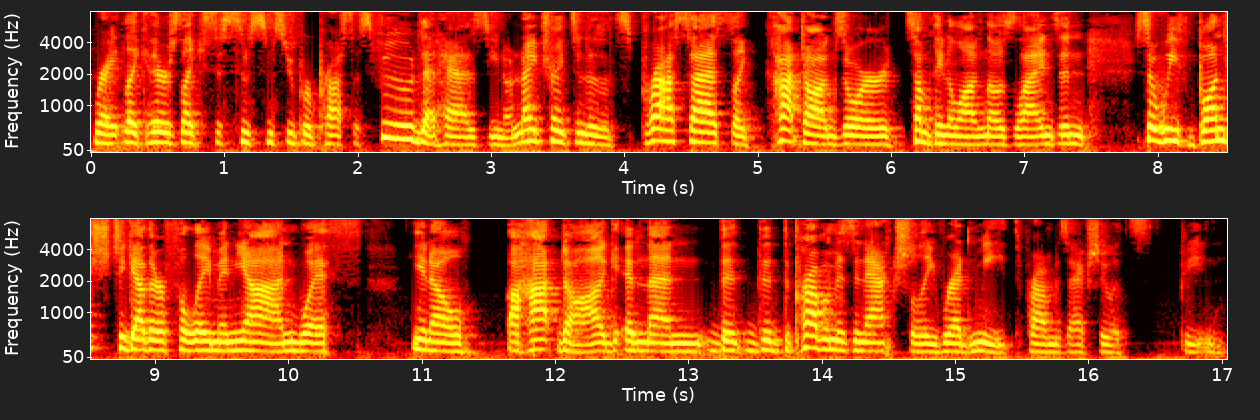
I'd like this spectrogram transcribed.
right like there's like some, some super processed food that has you know nitrates into its process like hot dogs or something along those lines and so we've bunched together filet mignon with you know a hot dog and then the the, the problem isn't actually red meat the problem is actually what's being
